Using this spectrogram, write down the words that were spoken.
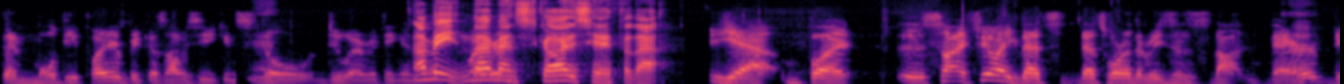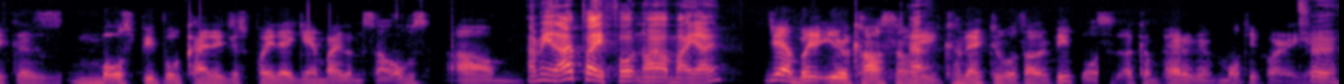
than multiplayer because obviously you can Yeah. still do everything. In I mean, No. Man's Sky is here for that. Yeah, but so I feel like that's that's one of the reasons it's not there because most people kind of just play that game by themselves. Um, I mean, I play Fortnite on my own. yeah, but you're constantly connected with other people. It's a competitive multiplayer game. True.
